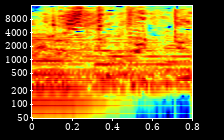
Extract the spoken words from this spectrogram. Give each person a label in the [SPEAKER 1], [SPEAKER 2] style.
[SPEAKER 1] Real stupid dude.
